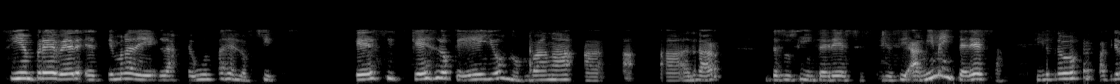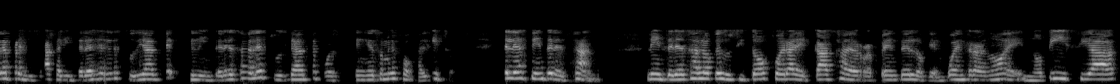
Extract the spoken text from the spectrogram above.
Siempre ver el tema de las preguntas de los chicos. ¿Qué es, qué es lo que ellos nos van a, dar de sus intereses? Es decir, a mí me interesa. Si yo tengo que partir el aprendizaje, el interés del estudiante, si le interesa al estudiante, pues en eso me focalizo. ¿Qué le está interesando? Le interesa lo que suscitó fuera de casa, de repente lo que encuentra, ¿no? En noticias,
